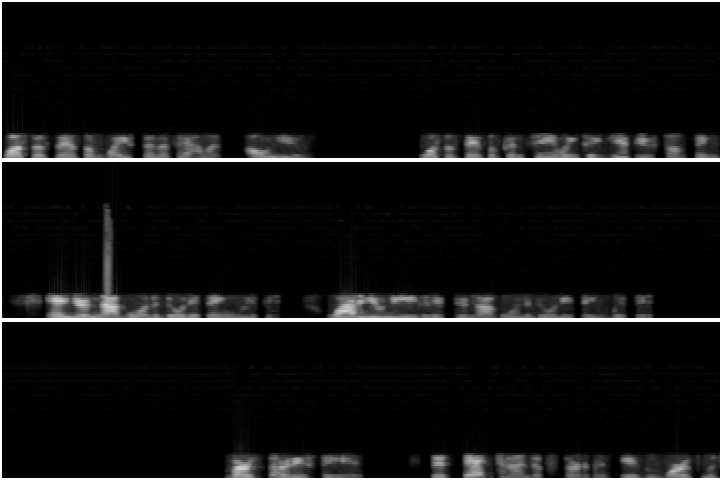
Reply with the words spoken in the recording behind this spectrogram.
what's the sense of wasting the talent on you? What's the sense of continuing to give you something and you're not going to do anything with it? Why do you need it if you're not going to do anything with it? Verse 30 says that that kind of servant is worthless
